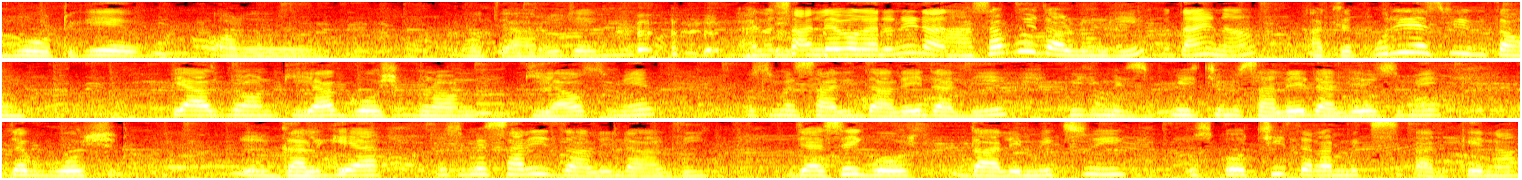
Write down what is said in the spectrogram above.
घोट के और वो तैयार हो जाएगी। मसाले वगैरह नहीं हाँ डालना सब कुछ डालूँगी बताएँ ना। अच्छा पूरी रेसिपी बताऊँ? प्याज ब्राउन किया गोश्त ब्राउन किया उसमें उसमें सारी दालें डाली फिर मिर्च मसाले डाले उसमें। जब गोश्त गल गया उसमें सारी दालें डाल दी। जैसे ही गोश्त दालें मिक्स हुई उसको अच्छी तरह मिक्स करके ना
